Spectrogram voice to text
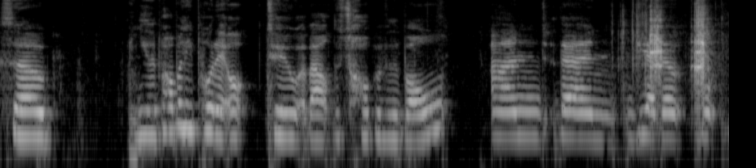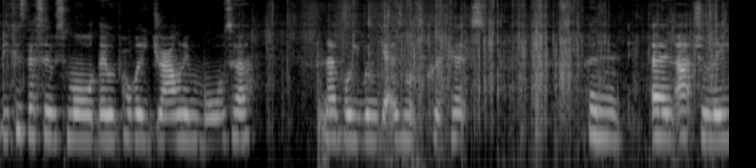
So, you would probably put it up to about the top of the bowl. And then, yeah, because they're so small, they would probably drown in water. And therefore, you wouldn't get as much crickets. And, and actually,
